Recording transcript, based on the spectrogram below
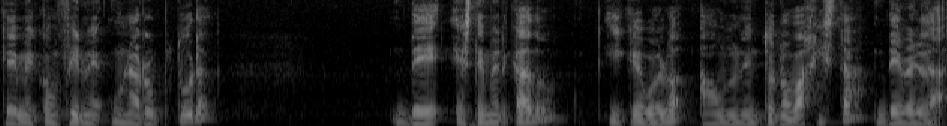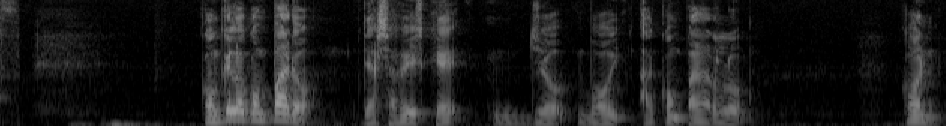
que me confirme una ruptura de este mercado y que vuelva a un entorno bajista de verdad. ¿Con qué lo comparo? Ya sabéis que yo voy a compararlo con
